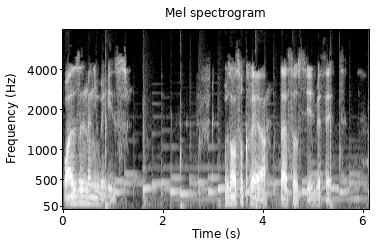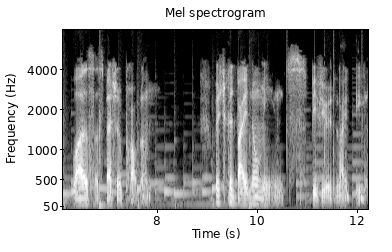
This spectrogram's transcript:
was in many ways, it was also clear that associated with it was a special problem, which could by no means be viewed lightly.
